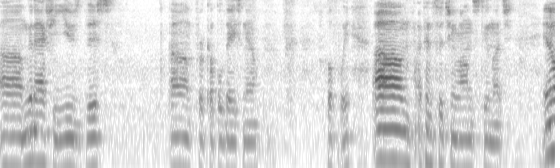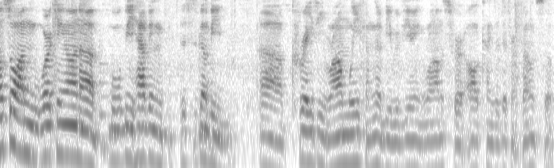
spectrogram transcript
Uh, I'm to actually use this um, for a couple days now. Hopefully. Um, I've been switching ROMs too much. And also I'm working on, uh, we'll be having, this is to be uh, crazy ROM week. I'm to be reviewing ROMs for all kinds of different phones. So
